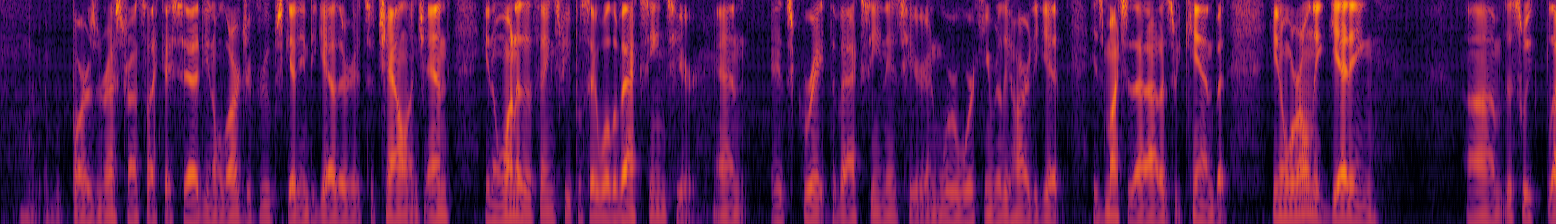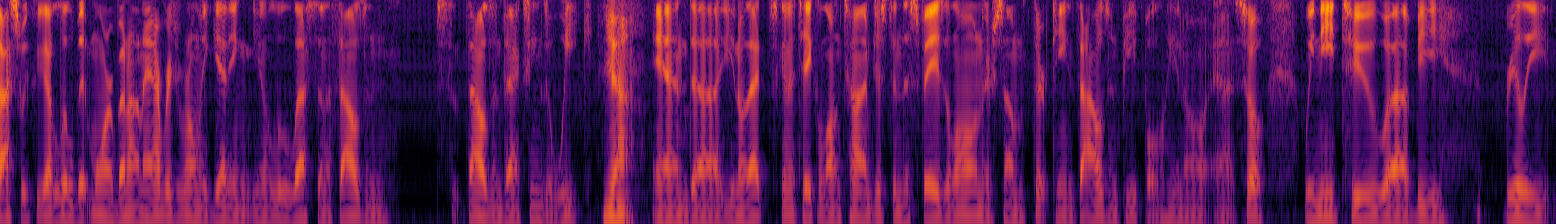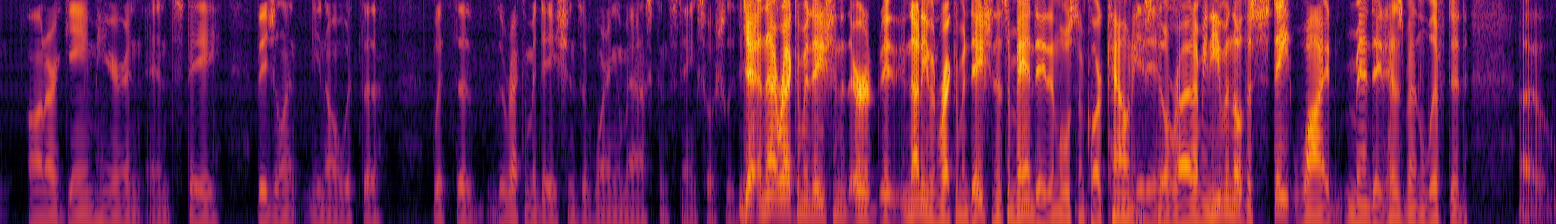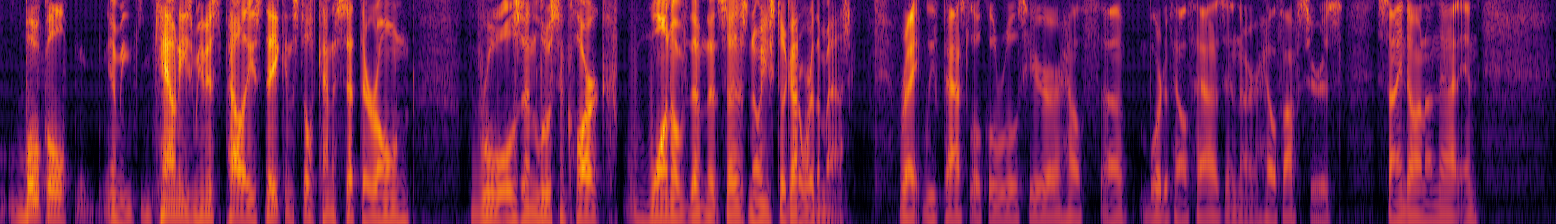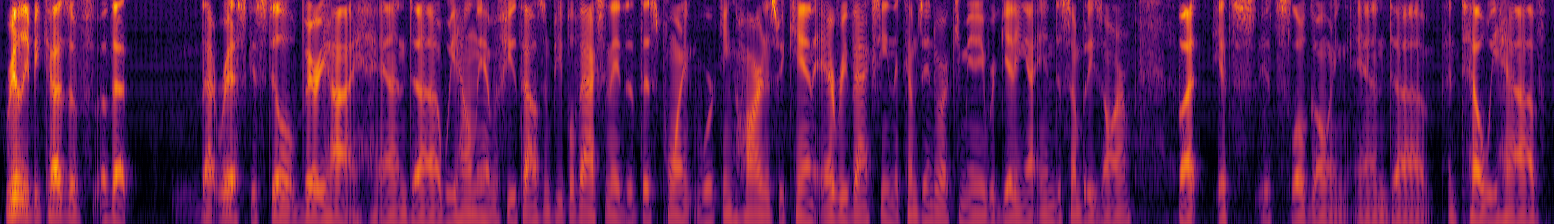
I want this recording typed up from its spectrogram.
bars and restaurants, like I said, you know, larger groups getting together. It's a challenge. And, you know, one of the things people say, well, the vaccine's here. And it's great. The vaccine is here. And we're working really hard to get as much of that out as we can. But, you know, we're only getting. Um, this week, last week, we got a little bit more, but on average, we're only getting you know a little less than a thousand thousand vaccines a week, Yeah. and uh, you know that's going to take a long time. Just in this phase alone, there's some thirteen thousand people. You know, uh, so we need to uh, be really on our game here and, and stay vigilant. You know, with the with the, the recommendations of wearing a mask and staying socially Yeah, and that recommendation, or not even recommendation, it's a mandate in Lewis and Clark County It still, is. right? I mean, even though the statewide mandate has been lifted, uh, local, I mean, counties, municipalities, they can still kind of set their own rules. And Lewis and Clark, one of them that says, no, you still got to wear the mask. Right. We've passed local rules here. Our health uh, board of health has, and our health officer has signed on on that. And really, because of, of that, that risk is still very high. And uh, we only have a few thousand people vaccinated at this point. Working hard as we can. Every vaccine that comes into our community, we're getting into somebody's arm, but it's it's slow going. And uh, until we have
